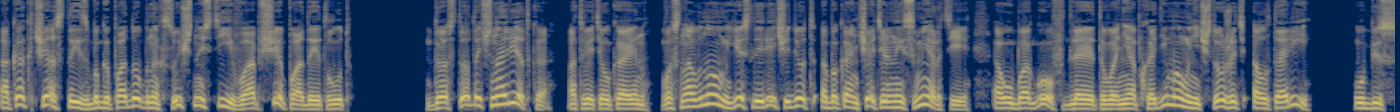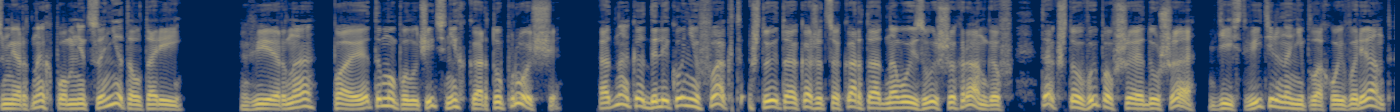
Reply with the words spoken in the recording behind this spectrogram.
«А как часто из богоподобных сущностей вообще падает лут?» «Достаточно редко», — ответил Каин. «В основном, если речь идет об окончательной смерти, а у богов для этого необходимо уничтожить алтари. У бессмертных, помнится, нет алтарей». «Верно, поэтому получить с них карту проще. Однако далеко не факт, что это окажется карта одного из высших рангов, так что выпавшая душа действительно неплохой вариант.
